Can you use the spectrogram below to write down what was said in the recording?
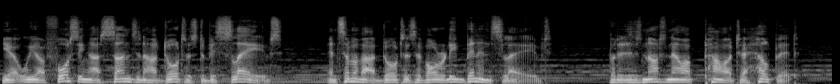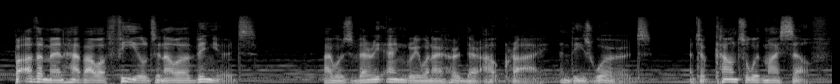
Yet we are forcing our sons and our daughters to be slaves, and some of our daughters have already been enslaved. But it is not in our power to help it, for other men have our fields and our vineyards. I was very angry when I heard their outcry and these words, and took counsel with myself.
